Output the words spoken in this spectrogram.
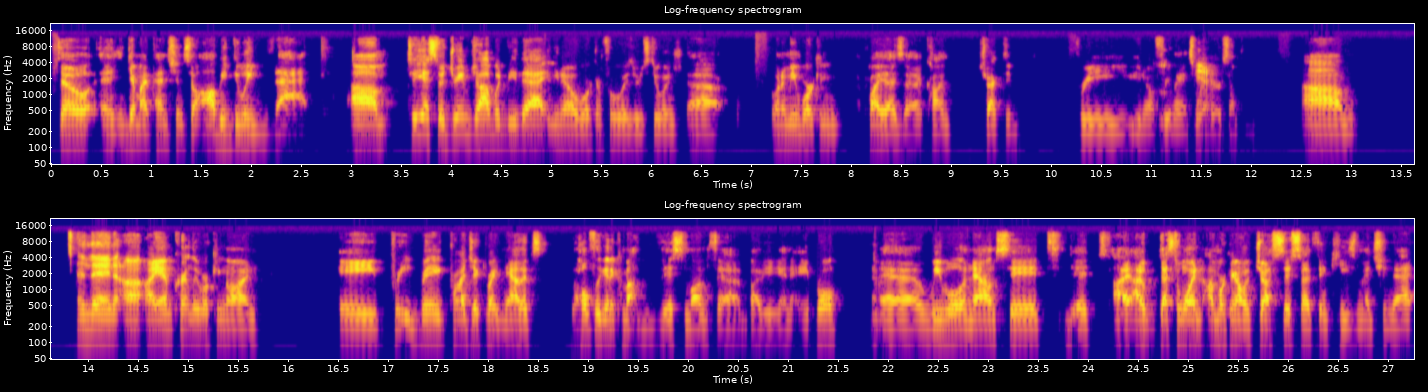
So and get my pension. So I'll be doing that. Um, so yeah, so dream job would be that you know working for Wizards doing uh, what I mean working probably as a contracted free you know freelance writer yeah. or something. Um, and then uh, I am currently working on a pretty big project right now that's hopefully going to come out this month uh, by the end of April. Uh, we will announce it. It I, I, that's the one I'm working on with Justice. I think he's mentioned that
